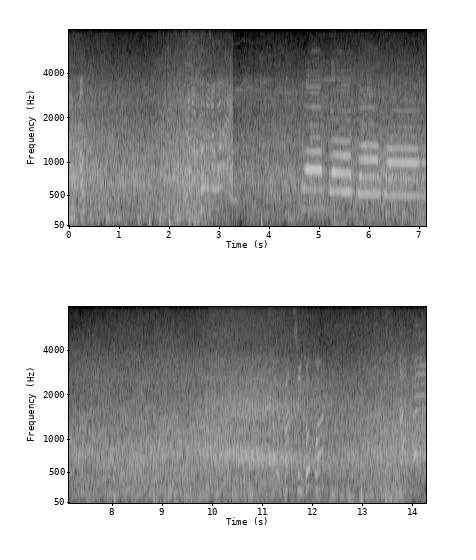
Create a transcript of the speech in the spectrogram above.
And up. Can he put it away? Oh, fancy footwork. And there-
